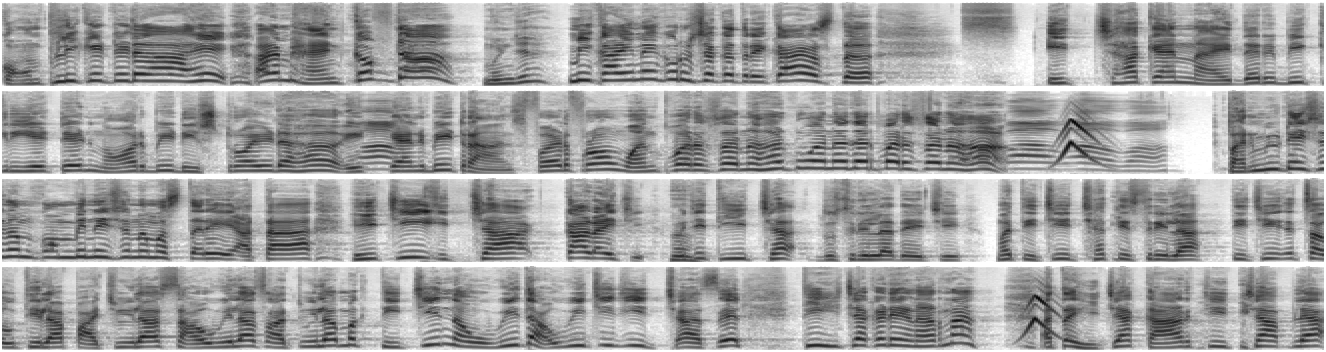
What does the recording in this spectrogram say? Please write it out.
कॉम्प्लिकेटेड आहे. आय एम हँडकफ्ड म्हणजे? मी काही नाही करू शकत रे. काय असतं? इच्छा can neither be created nor be destroyed ह. It can be transferred from one person ह टू अनदर पर्सन ह. परम्युटेशनम कॉम्बिनेशनम असतं रे. आता हिची इच्छा काढायची. म्हणजे ती इच्छा दुसरीला द्यायची. मग तिची इच्छा तिसरीला तिची चौथीला पाचवीला सहावीला सातवीला मग तिची नववी दहावीची जी इच्छा असेल ती हिच्याकडे येणार ना? आता हिच्या कारची इच्छा आपल्या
